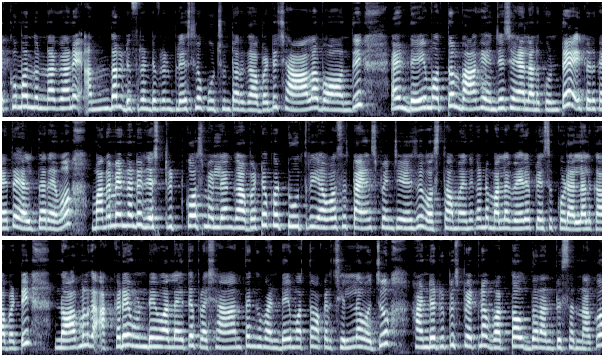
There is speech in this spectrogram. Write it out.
ఎక్కువ మంది ఉన్నా కానీ అందరూ డిఫరెంట్ డిఫరెంట్ ప్లేస్లో కూర్చుంటారు కాబట్టి చాలా బాగుంది. అండ్ డే మొత్తం బాగా ఎంజాయ్ చేయాలనుకుంటే ఇక్కడికైతే వెళ్తారేమో. మనం ఏంటంటే జస్ట్ ట్రిప్ కోసం వెళ్ళాం కాబట్టి ఒక two three hours time spend చేసి వస్తాము. ఎందుకంటే మళ్ళీ వేరే ప్లేస్కి కూడా వెళ్ళాలి కాబట్టి నార్మల్గా అక్కడే ఉండే వాళ్ళు అయితే ప్రశాంతంగా వన్ డే మొత్తం అక్కడ చిల్లవచ్చు హండ్రెడ్ రూపీస్ పెట్టినా వర్త్ అవుద్దని అనిపిస్తుంది నాకు.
